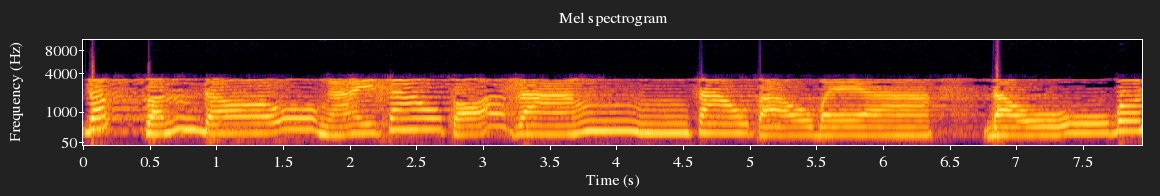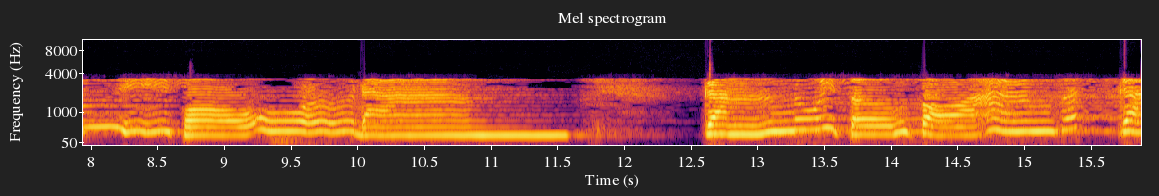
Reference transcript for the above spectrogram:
đất tịnh độ, ngày sau tỏ ràng sao tàu bè đầu bến cổ đàn cành núi tượng tòa an thích ca,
